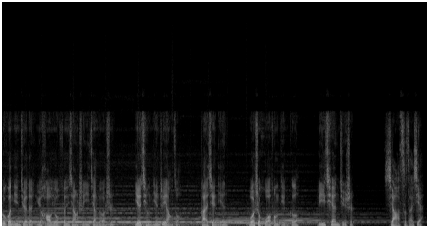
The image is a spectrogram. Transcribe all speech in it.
如果您觉得与好友分享是一件乐事，也请您这样做。感谢您，我是火凤顶哥黎谦居士，下次再见。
